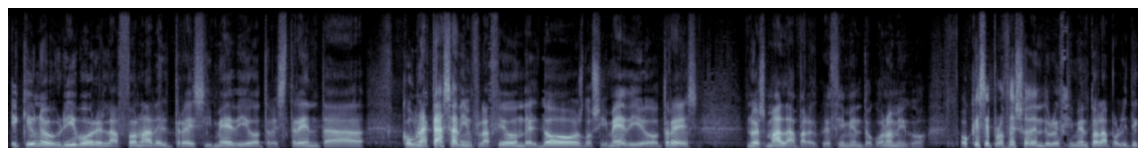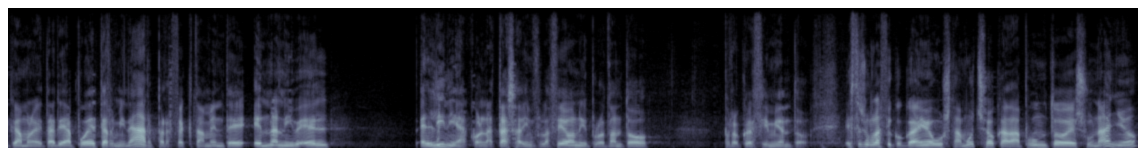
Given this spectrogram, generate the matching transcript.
Y que un Euribor en la zona del 3,5%, 3,30%, con una tasa de inflación del 2, 2,5%, 3%, no es mala para el crecimiento económico, o que ese proceso de endurecimiento a la política monetaria puede terminar perfectamente en un nivel en línea con la tasa de inflación y, por lo tanto, crecimiento. Este es un gráfico que a mí me gusta mucho, cada punto es un año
